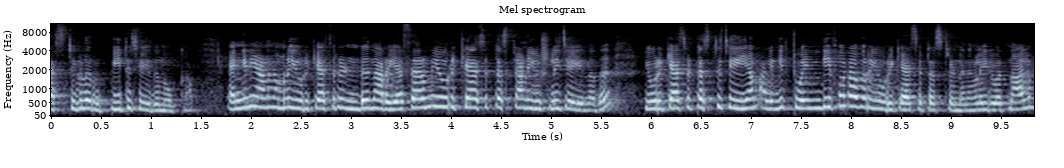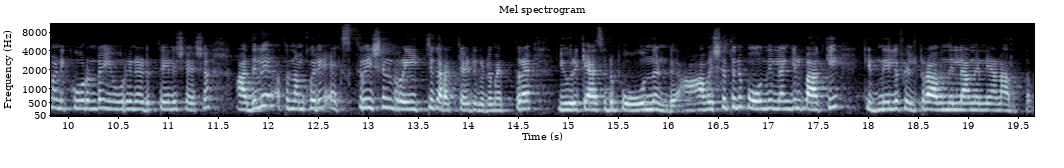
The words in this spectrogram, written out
ടെസ്റ്റുകൾ റിപ്പീറ്റ് ചെയ്ത് നോക്കുക. എങ്ങനെയാണ് നമ്മൾ യൂറിക് ആസിഡ് ഉണ്ട് എന്ന് അറിയാം സെറം യൂറിക് ആസിഡ് ടെസ്റ്റാണ് യൂഷ്വലി ചെയ്യുന്നത്. യൂറിക് ആസിഡ് ടെസ്റ്റ് ചെയ്യാം. അല്ലെങ്കിൽ twenty four hour uric acid test ഉണ്ട്. നിങ്ങൾ ഇരുപത്തിനാല് മണിക്കൂറിന്റെ യൂറിൻ എടുത്തതിന് ശേഷം അതിൽ അപ്പോൾ നമുക്കൊരു എക്സ്ക്രീഷൻ റേറ്റ് കറക്റ്റായിട്ട് കിട്ടും. എത്ര യൂറിക് ആസിഡ് പോകുന്നുണ്ട്. ആവശ്യത്തിന് പോകുന്നില്ലെങ്കിൽ ബാക്കി കിഡ്നിയിൽ ഫിൽട്ടർ ആവുന്നില്ല എന്ന് തന്നെയാണ് അർത്ഥം.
